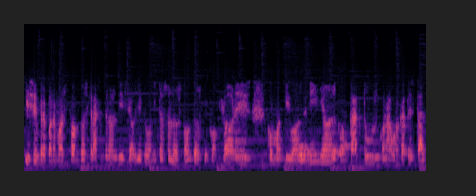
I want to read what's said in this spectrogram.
y siempre ponemos fondos que la gente nos dice, oye, qué bonitos son los fondos, que con flores, con motivos de niños, con cactus, con aguacates tal.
